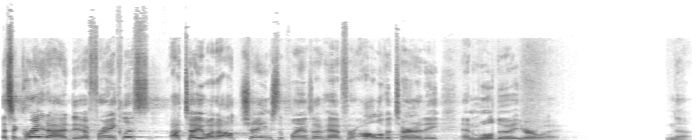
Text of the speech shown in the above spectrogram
That's a great idea, Frank. Let's, I'll tell you what, I'll change the plans I've had for all of eternity and we'll do it your way. No.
